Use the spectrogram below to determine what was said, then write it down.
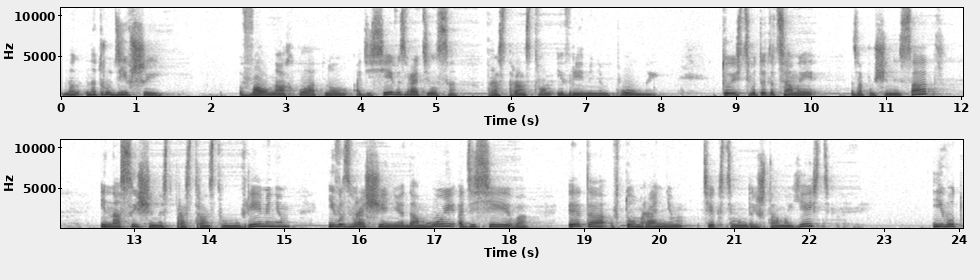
натрудивший в волнах полотно, Одиссей возвратился пространством и временем полный. То есть вот этот самый запущенный сад и насыщенность пространством и временем, и возвращение домой Одиссеева – это в том раннем тексте Мандельштама есть. И вот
